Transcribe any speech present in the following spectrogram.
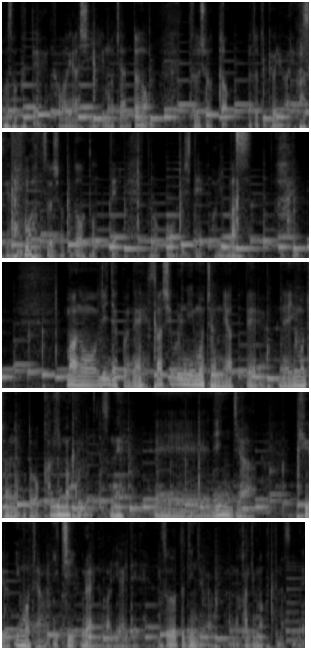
細くて可愛らしいいもちゃんとのツーショット、ちょっと距離はありますけども、ツーショットを撮って投稿しております。はい。まあ、あの、神社くんね、久しぶりにいもちゃんに会って、ね、いもちゃんのことを嗅ぎまくるんですね。えー、神社9、いもちゃん1ぐらいの割合で、ずっと神社があの嗅ぎまくってますんで、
